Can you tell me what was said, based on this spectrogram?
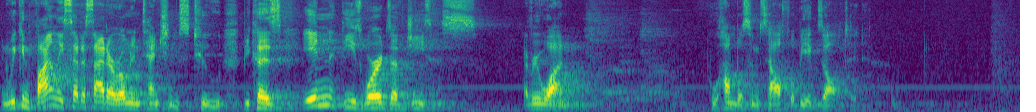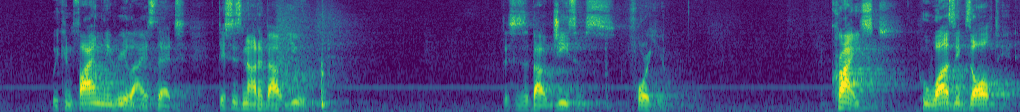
And we can finally set aside our own intentions too, because in these words of Jesus, everyone who humbles himself will be exalted. We can finally realize that this is not about you. This is about Jesus for you. Christ who was exalted,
